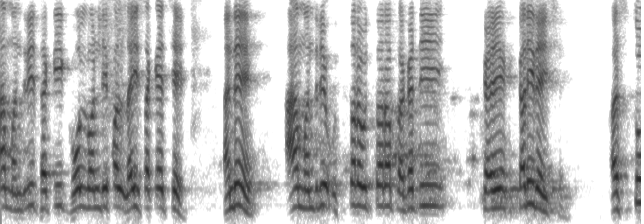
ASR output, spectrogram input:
આ મંદિર થકી ગોલ્ડ લોનથી પણ લઈ શકે છે અને આ મંદિર ઉત્તર ઉત્તર પ્રગતિ કરી રહી છે. અસ્તુ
